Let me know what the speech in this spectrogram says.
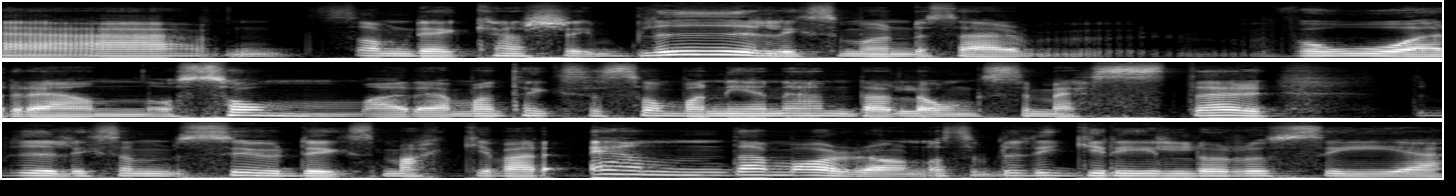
eh, som det kanske blir liksom under så här våren och sommaren, man tänker sig sommaren är en enda lång semester, det blir liksom surdegsmackor varenda morgon och så blir det grill och rosé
